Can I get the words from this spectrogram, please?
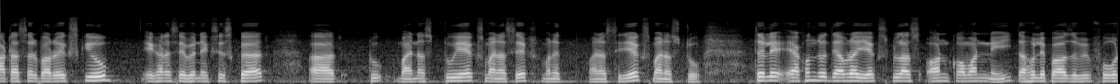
আট আছে আর বারো এক্স কিউব। এখানে সেভেন এক্স স্কোয়ার আর two minus two x minus x মানে minus three x minus two তাহলে এখন যদি আমরা এক্স প্লাস অন কমন নেই, তাহলে পাওয়া যাবে four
